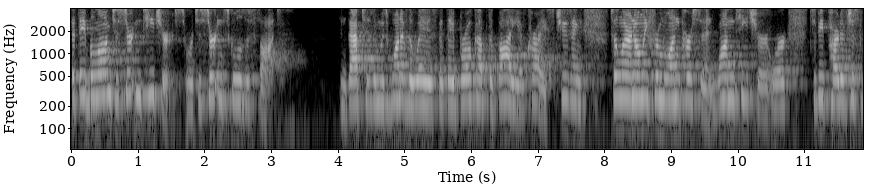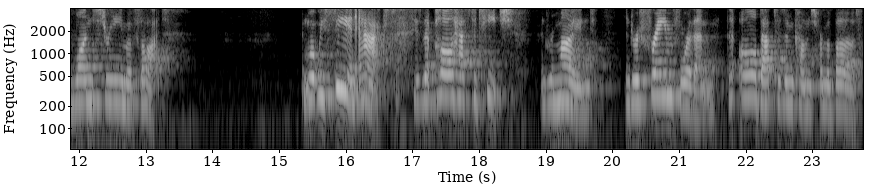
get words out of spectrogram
that they belonged to certain teachers or to certain schools of thought. And baptism was one of the ways that they broke up the body of Christ, choosing to learn only from one person, one teacher, or to be part of just one stream of thought. And what we see in Acts is that Paul has to teach and remind and reframe for them that all baptism comes from above,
